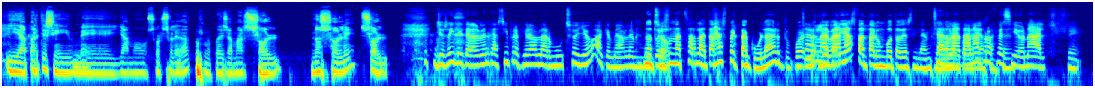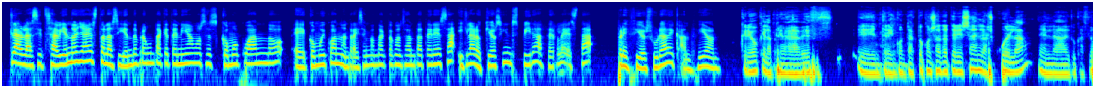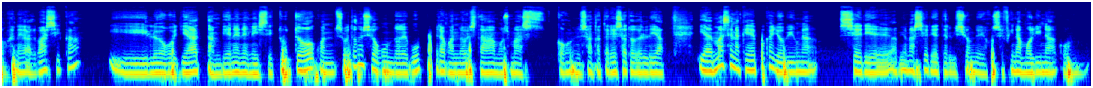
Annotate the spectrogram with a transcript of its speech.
Y aparte, si me llamo Sor Soledad, pues me puedes llamar Sol, No sole, sol. Yo soy literalmente así, prefiero hablar mucho yo a que me hablen mucho. No, tú eres una charlatana espectacular. Tú puedes- Charlatana- Deberías faltar un voto de silencio. charlatana profesional. Sí. Claro, la sabiendo ya esto, la siguiente pregunta que teníamos es cómo, cuándo, eh, cómo y cuándo entráis en contacto con Santa Teresa y claro, ¿qué os inspira a hacerle esta preciosura de canción? Creo que la primera vez eh, entré en contacto con Santa Teresa en la escuela, en la educación general básica, y luego ya también en el instituto, sobre todo en segundo de BUP, era cuando estábamos más con Santa Teresa todo el día. Y además en aquella época yo vi una serie, había una serie de televisión de Josefina Molina con,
